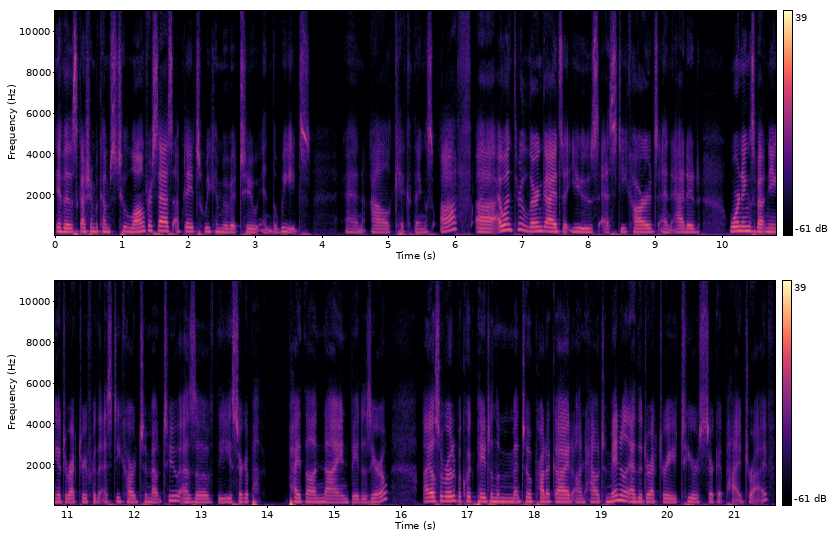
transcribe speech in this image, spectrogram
If a discussion becomes too long for status updates, we can move it to in the weeds. And I'll kick things off. Uh, I went through Learn guides that use SD cards and added warnings about needing a directory for the SD card to mount to as of the CircuitPython 9 Beta 0. I also wrote up a quick page on the Memento product guide on how to manually add the directory to your CircuitPy drive.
